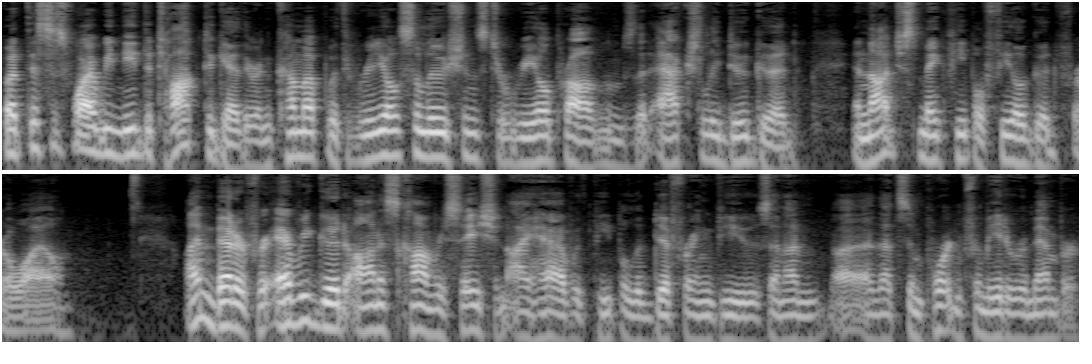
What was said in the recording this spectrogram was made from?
but this is why we need to talk together and come up with real solutions to real problems that actually do good and not just make people feel good for a while. I'm better for every good, honest conversation I have with people of differing views, and I'm, uh, that's important for me to remember.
